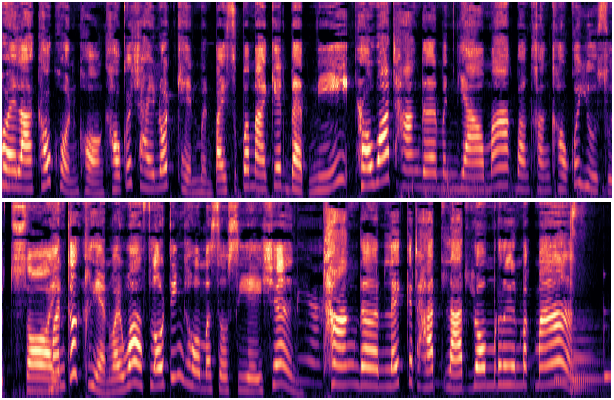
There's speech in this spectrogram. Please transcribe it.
อเวลาเขาขนของเขาก็ใช้รถเข็นเหมือนไปซูเปอร์มาร์เก็ตแบบนี้ เพราะว่าทางเดินมันยาวมากบางครั้งเขาก็อยู่สุดซอย มันก็เขียนไว้ว่า floating home association ทางเดินเล็กกระทัดรัดร่มรื่นมากๆ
